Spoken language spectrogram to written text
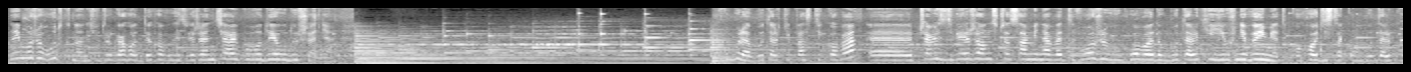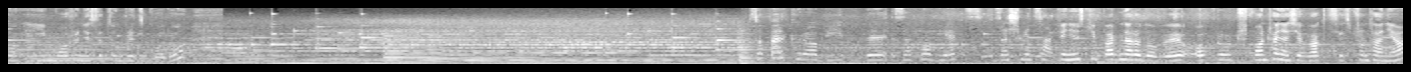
no i może utknąć w drogach oddechowych zwierzęcia i powoduje uduszenie. Ogóle butelki plastikowe. E, część zwierząt czasami nawet włoży głowę do butelki i już nie wyjmie, tylko chodzi z taką butelką i może niestety umrzeć z głodu. Robi, by zapobiec zaśmiecaniu? Pieniński Park Narodowy oprócz włączania się w akcję sprzątania,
